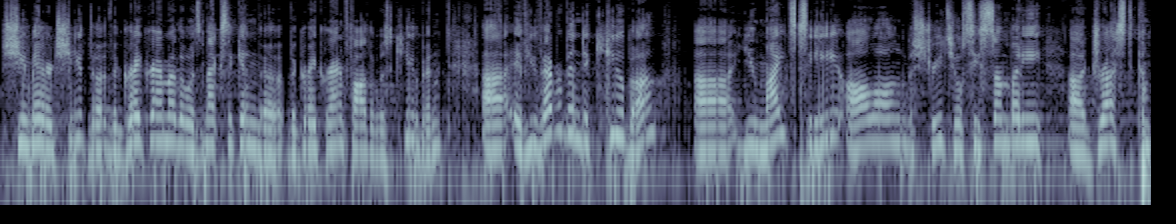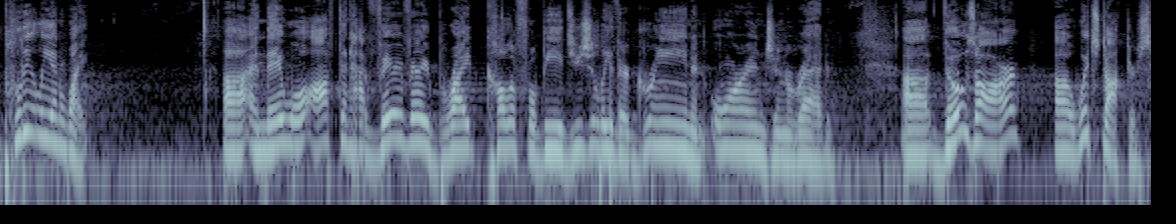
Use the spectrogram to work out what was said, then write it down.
she married, she, the, the great grandmother was Mexican, the, the great grandfather was Cuban. Uh, if you've ever been to Cuba, uh, you might see all along the streets, you'll see somebody uh, dressed completely in white. Uh, and they will often have very, very bright, colorful beads. Usually they're green and orange and red. Uh, those are witch doctors.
